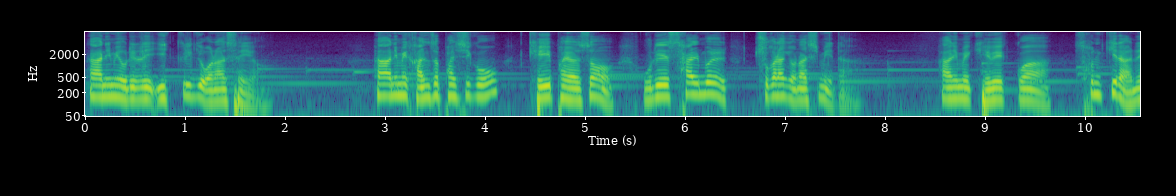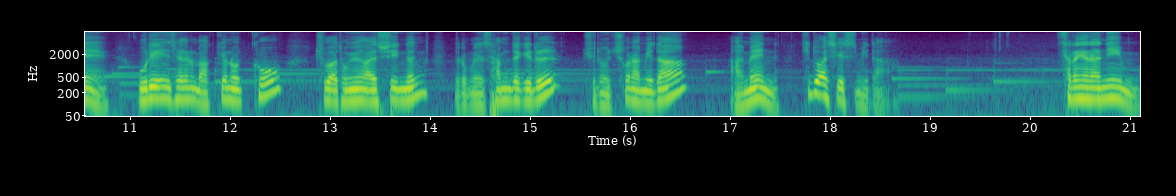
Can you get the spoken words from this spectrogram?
하나님이 우리를 이끌기 원하세요. 하나님이 간섭하시고 개입하여서 우리의 삶을 주관하기 원하십니다. 하나님의 계획과 손길 안에 우리의 인생을 맡겨놓고 주와 동행할 수 있는 여러분의 삶 되기를 주로 축원합니다. 아멘. 기도하시겠습니다. 사랑의 하나님,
